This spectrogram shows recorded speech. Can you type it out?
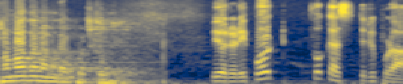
সমাধান আমরা করতে পারি। রিপোর্ট। ফোকাস ত্রিপুরা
